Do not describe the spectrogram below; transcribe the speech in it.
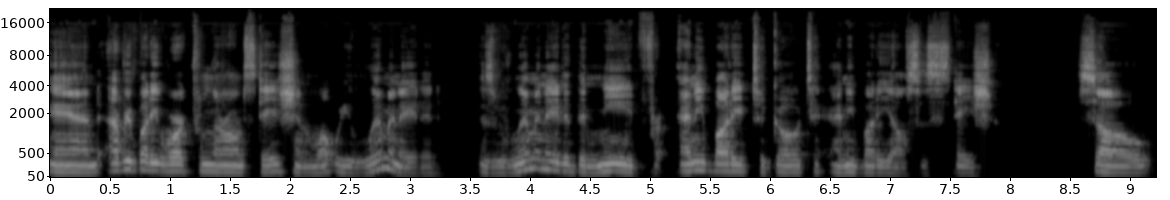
and everybody worked from their own station. What we eliminated is we eliminated the need for anybody to go to anybody else's station. So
